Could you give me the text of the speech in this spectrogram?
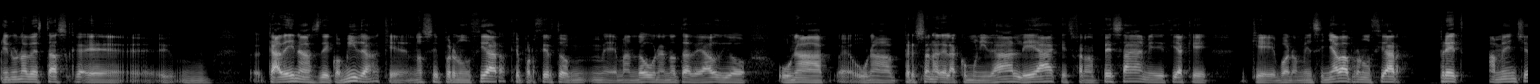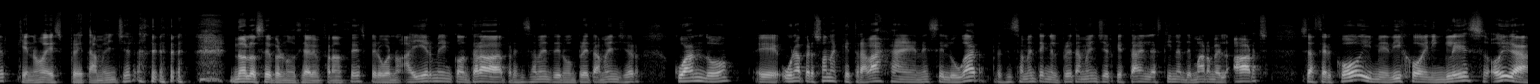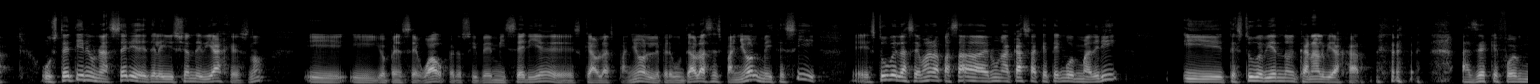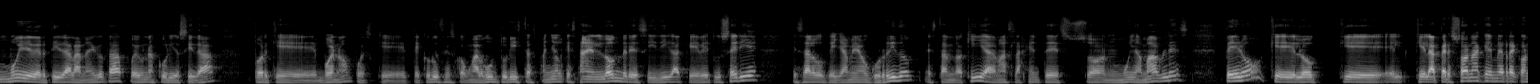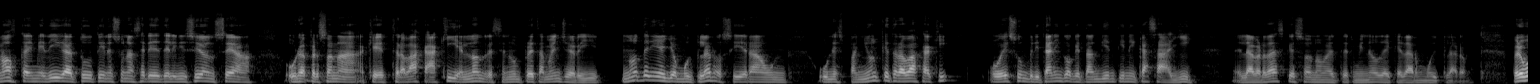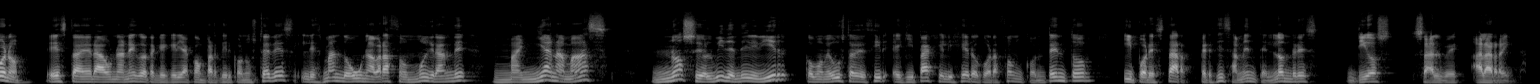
en una de estas eh, eh, cadenas de comida que no sé pronunciar, que por cierto me mandó una nota de audio una, eh, una persona de la comunidad, Lea, que es francesa, me decía que, que bueno, me enseñaba a pronunciar Pret Amenger, que no es Pret Amenger, no lo sé pronunciar en francés, pero bueno, ayer me encontraba precisamente en un Pret Amenger cuando eh, una persona que trabaja en ese lugar, precisamente en el Pret Amenger que está en la esquina de Marble Arch, se acercó y me dijo en inglés, oiga, usted tiene una serie de televisión de viajes, ¿no? y, yo pensé, wow, pero si ve mi serie es que habla español. Le pregunté, ¿hablas español? Me dice, sí, estuve la semana pasada en una casa que tengo en Madrid y te estuve viendo en Canal Viajar. Así es que fue muy divertida la anécdota, fue una curiosidad, porque, bueno, pues que te cruces con algún turista español que está en Londres y diga que ve tu serie, es algo que ya me ha ocurrido estando aquí, además la gente son muy amables, pero que lo que, que la persona que me reconozca y me diga tú tienes una serie de televisión sea una persona que trabaja aquí en Londres en un Preta Manager y no tenía yo muy claro si era un, un español que trabaja aquí o es un británico que también tiene casa allí. La verdad es que eso no me terminó de quedar muy claro. Pero bueno, esta era una anécdota que quería compartir con ustedes. Les mando un abrazo muy grande. Mañana más. No se olviden de vivir, como me gusta decir, equipaje ligero, corazón contento. Y por estar precisamente en Londres, Dios salve a la reina.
